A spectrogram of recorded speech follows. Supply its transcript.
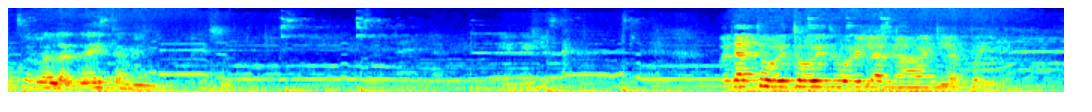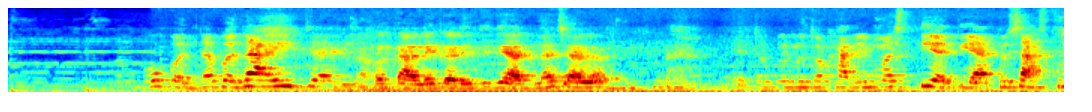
ઉપર લગાવી તમે બધા થોડી થોડી થોડી લગાવે એટલે પછી. બહુ બધા બધા આવી જાય. કાલે કરી દીધી આજ ના ચાલે? તો પેલું તો ખાલી મસ્તી હતી, આ તો શાસ્ત્ર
